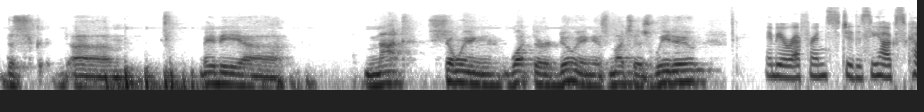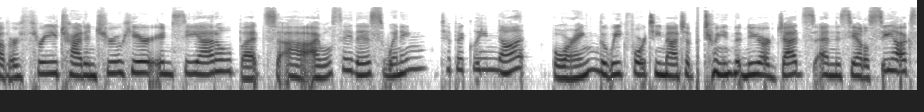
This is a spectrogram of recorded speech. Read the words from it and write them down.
this, um, maybe uh, not showing what they're doing as much as we do. Maybe a reference to the Seahawks cover three, tried and true here in Seattle. But uh, I will say this winning typically not boring. The Week 14 matchup between the New York Jets and the Seattle Seahawks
